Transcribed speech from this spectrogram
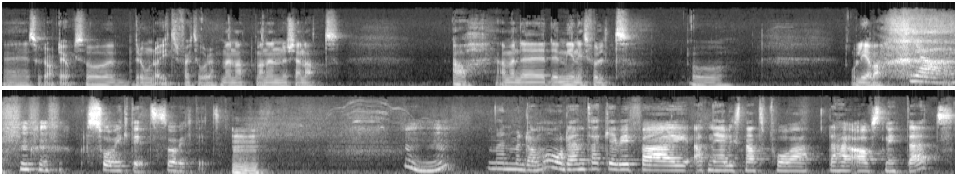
Eh, såklart det är också beroende av yttre faktorer, men att man ändå känner att ja, ja men det, det är meningsfullt att, att leva. Ja, så viktigt, så viktigt. Mm. Men med de orden tackar vi för att ni har lyssnat på det här avsnittet.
